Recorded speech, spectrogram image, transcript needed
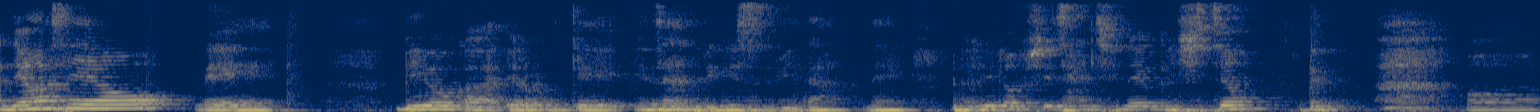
안녕하세요. 네. 미호가 여러분께 인사드리겠습니다. 네. 별일 없이 잘 지내고 계시죠? 어,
